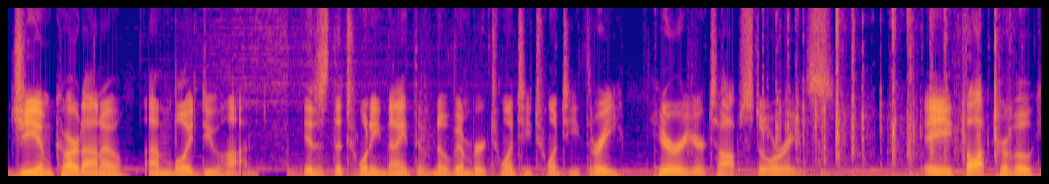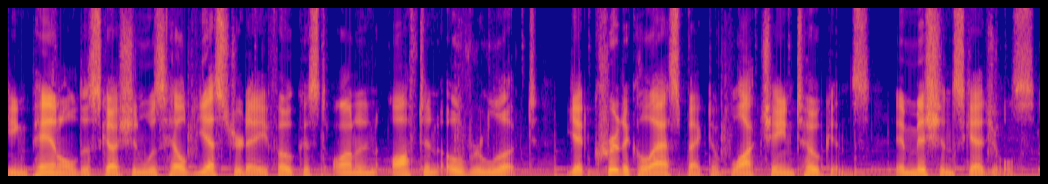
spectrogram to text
GM Cardano, I'm Lloyd Duhon. It is the 29th of November 2023. Here are your top stories. A thought provoking panel discussion was held yesterday focused on an often overlooked yet critical aspect of blockchain tokens emission schedules.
